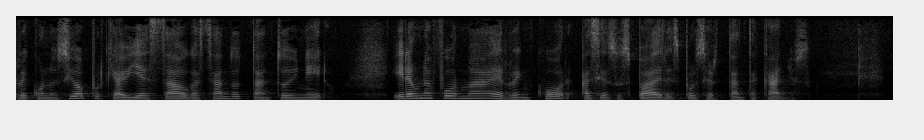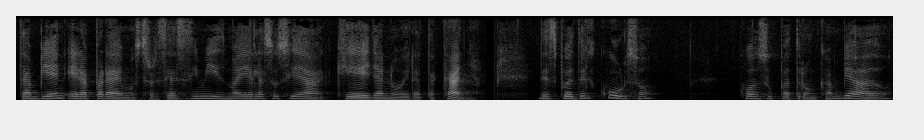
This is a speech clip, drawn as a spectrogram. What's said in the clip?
reconoció porque había estado gastando tanto dinero. Era una forma de rencor hacia sus padres por ser tan tacaños. También era para demostrarse a sí misma y a la sociedad que ella no era tacaña. Después del curso, con su patrón cambiado,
